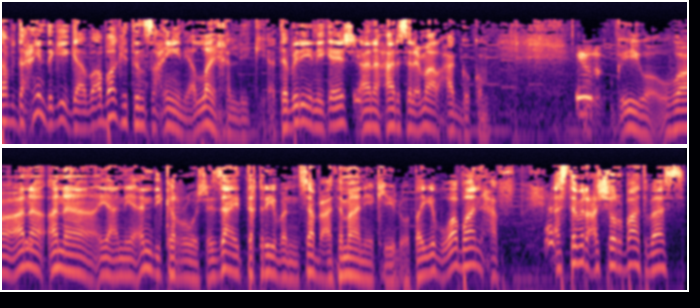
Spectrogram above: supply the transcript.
طب دحين دقيقة أب- أبغاك تنصحيني الله يخليكي. اعتبريني إيش؟ أنا حارس العمارة حقكم. إيوه. وأنا أنا يعني عندي كروش زايد تقريبا سبعة ثمانية كيلو. طيب وأبغى أنحف. أستمر على الشوربات بس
